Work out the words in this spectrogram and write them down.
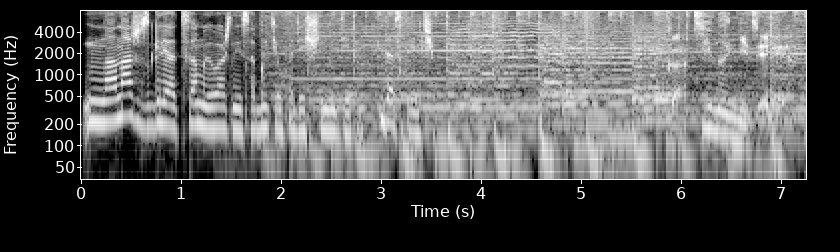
на наш взгляд, самые важные события уходящей недели. До встречи. Картина недели.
